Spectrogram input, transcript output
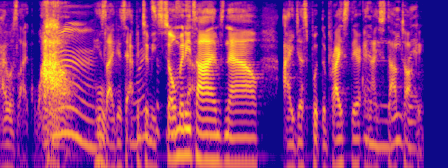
I was like, wow. He's like, it's happened to me so many go? times now. I just put the price there and, I And stopped leave it.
